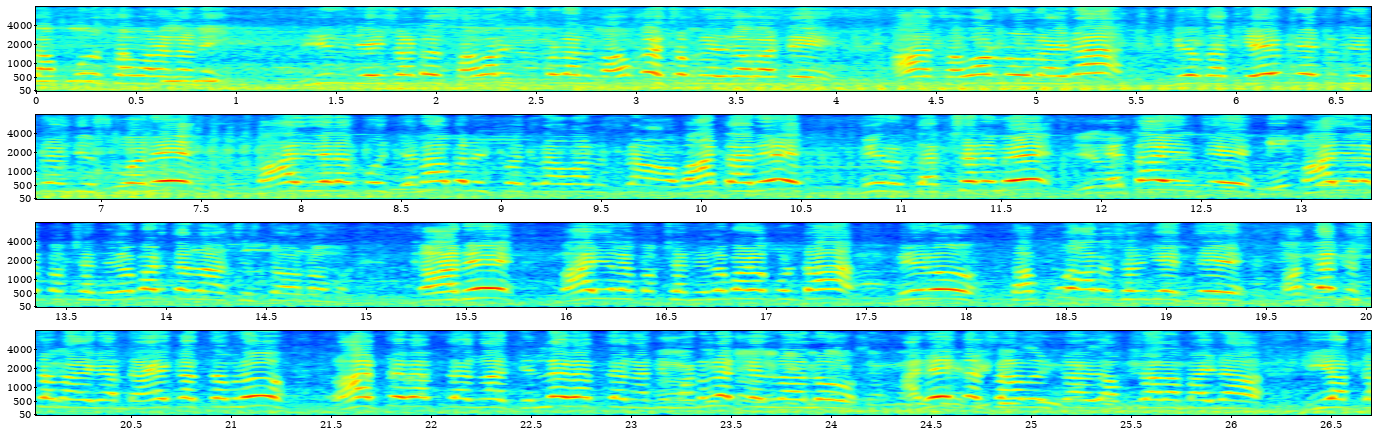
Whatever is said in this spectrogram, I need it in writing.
తప్పుడు సవరణని మీరు చేసినట్టు సవరించుకోవడానికి అవకాశం లేదు కాబట్టి ఆ సవరణలో అయినా మీ యొక్క కేబినెట్ నిర్ణయం తీసుకొని బాధ్యులకు జనాభా నిష్పత్తి రావాల్సిన వాటాని మీరు తక్షణమే కేటాయించి బాధ్యుల పక్షం నిలబడతారని ఆశిస్తూ ఉన్నాము. కానీ బాధ్యుల పక్షం నిలబడకుండా మీరు తప్పు ఆలోచన చేస్తే మందకృష్ణమయ్య గారి నాయకత్వంలో రాష్ట్ర వ్యాప్తంగా జిల్లా వ్యాప్తంగా అన్ని మండల కేంద్రాల్లో అనేక సామాజిక అంశాలమైన ఈ యొక్క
